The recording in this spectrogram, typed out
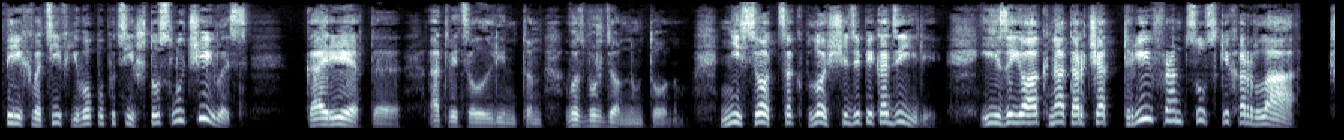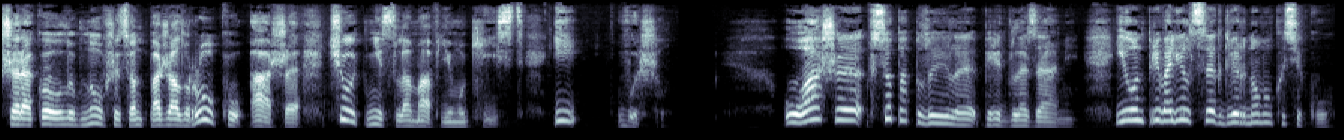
перехватив его по пути. «Что случилось?» «Карета!» — ответил Линтон возбужденным тоном. «Несется к площади Пикадилли, и из ее окна торчат три французских орла». Широко улыбнувшись, он пожал руку Аша, чуть не сломав ему кисть, и вышел. У Аша все поплыло перед глазами, и он привалился к дверному косяку.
